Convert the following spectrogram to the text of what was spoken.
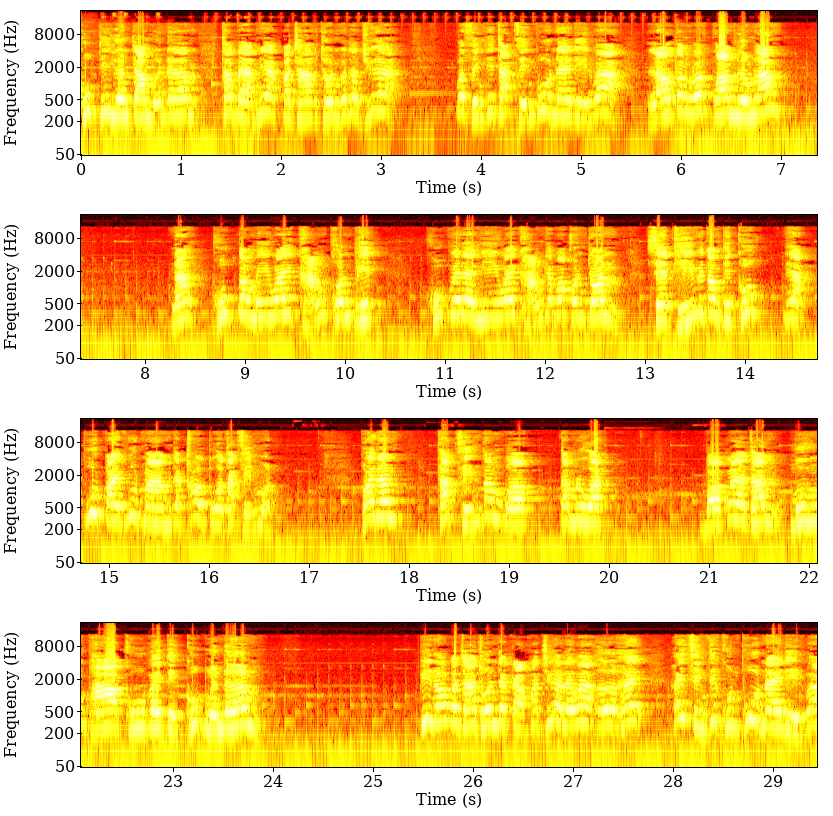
คุกที่เรือนจำเหมือนเดิม ถ้าแบบเนี้ยประชาชนก็จะเชื่อ ว่าสิ่งที่ทักษิณพูดในอดีตว่า เราต้องลดความเหลื่อมล้ำนะคุกต้องมีไว้ขังคนผิด คุกไม่ได้มีไว้ขังเฉพาะคนจน เศรษฐีไม่ต้องติดคุก เนี่ยพูดไปพูดมามันจะเข้าตัวทักษิณหมด เพราะฉะนั้นทักษิณต้องบอกตำรวจ บอกราชทัณฑ์มึงพากูไปติดคุกเหมือนเดิม พี่น้องประชาชนจะกลับมาเชื่อเลยว่า เออให้ให้สิ่งที่คุณพูดในอดีตว่า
